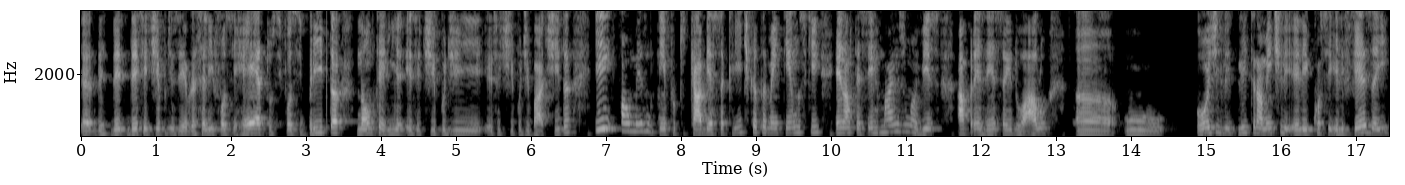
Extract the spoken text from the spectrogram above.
é, desse tipo de zebra. Se ele fosse reto, se fosse brita, não teria esse tipo de, esse tipo de batida. E, ao mesmo tempo que cabe essa crítica, também temos que enaltecer mais uma vez a presença aí do halo. Uh, o, hoje literalmente ele, ele, ele fez aí,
